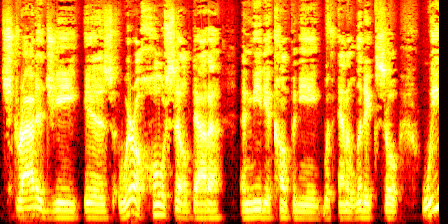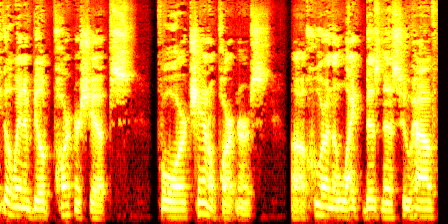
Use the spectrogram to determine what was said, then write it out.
strategy is we're a wholesale data and media company with analytics. So we go in and build partnerships for channel partners uh, who are in the like business, who have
